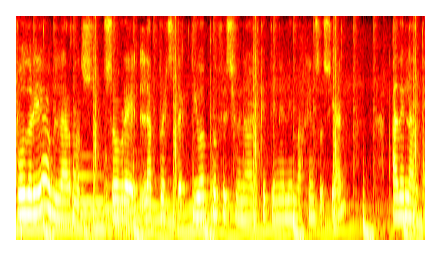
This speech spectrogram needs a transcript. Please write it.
¿Podría hablarnos sobre la perspectiva profesional que tiene la imagen social? Adelante.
